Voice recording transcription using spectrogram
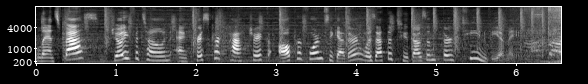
Lance Bass, Joey Fatone, and Chris Kirkpatrick all performed together was at the 2013 VMAs.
